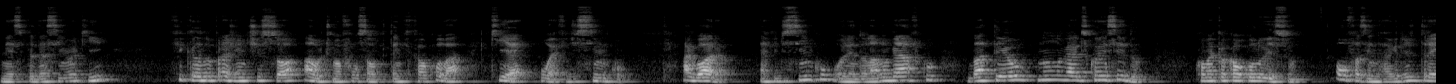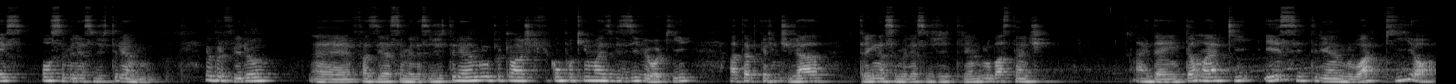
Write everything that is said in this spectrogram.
nesse pedacinho aqui, ficando para a gente só a última função que tem que calcular, que é o f de 5. Agora, f de 5, olhando lá no gráfico, bateu num lugar desconhecido. Como é que eu calculo isso? Ou fazendo regra de 3, ou semelhança de triângulo. Eu prefiro é, fazer a semelhança de triângulo porque eu acho que fica um pouquinho mais visível aqui, até porque a gente já treina a semelhança de triângulo bastante. A ideia então é que esse triângulo aqui, ó,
